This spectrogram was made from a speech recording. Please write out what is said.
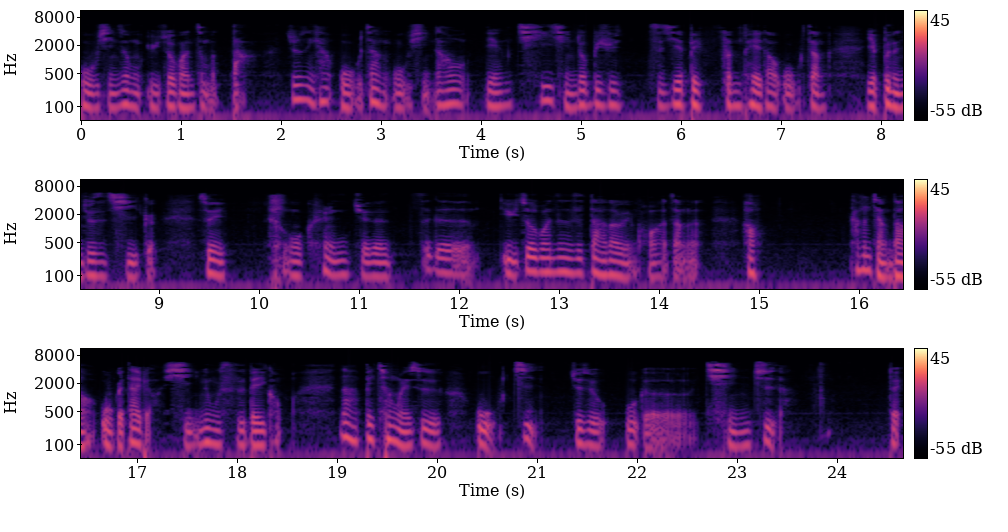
五行这种宇宙观这么大，就是你看五脏五行，然后连七情都必须直接被分配到五脏，也不能就是七个，所以 我个人觉得这个宇宙观真的是大到有点夸张了。好，刚刚讲到五个代表喜怒思悲恐，那被称为是五志，就是五个情志啊，对。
